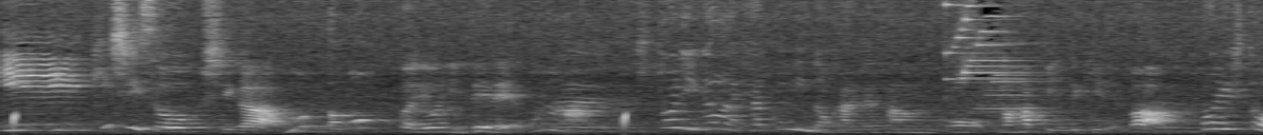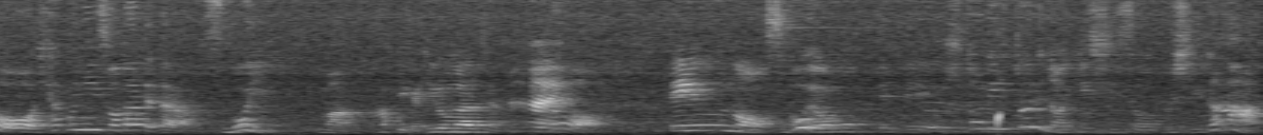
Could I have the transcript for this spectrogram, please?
い。い岸総武士がもっともっと世に出れば、一1人が100人の患者さんを、まあ、ハッピーにできれば、そういう人を100人育てたらすごい、まあ、ハッピーが広がるじゃないですか、はい、っていうのをすごい思ってて一人一人の義士総武士が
